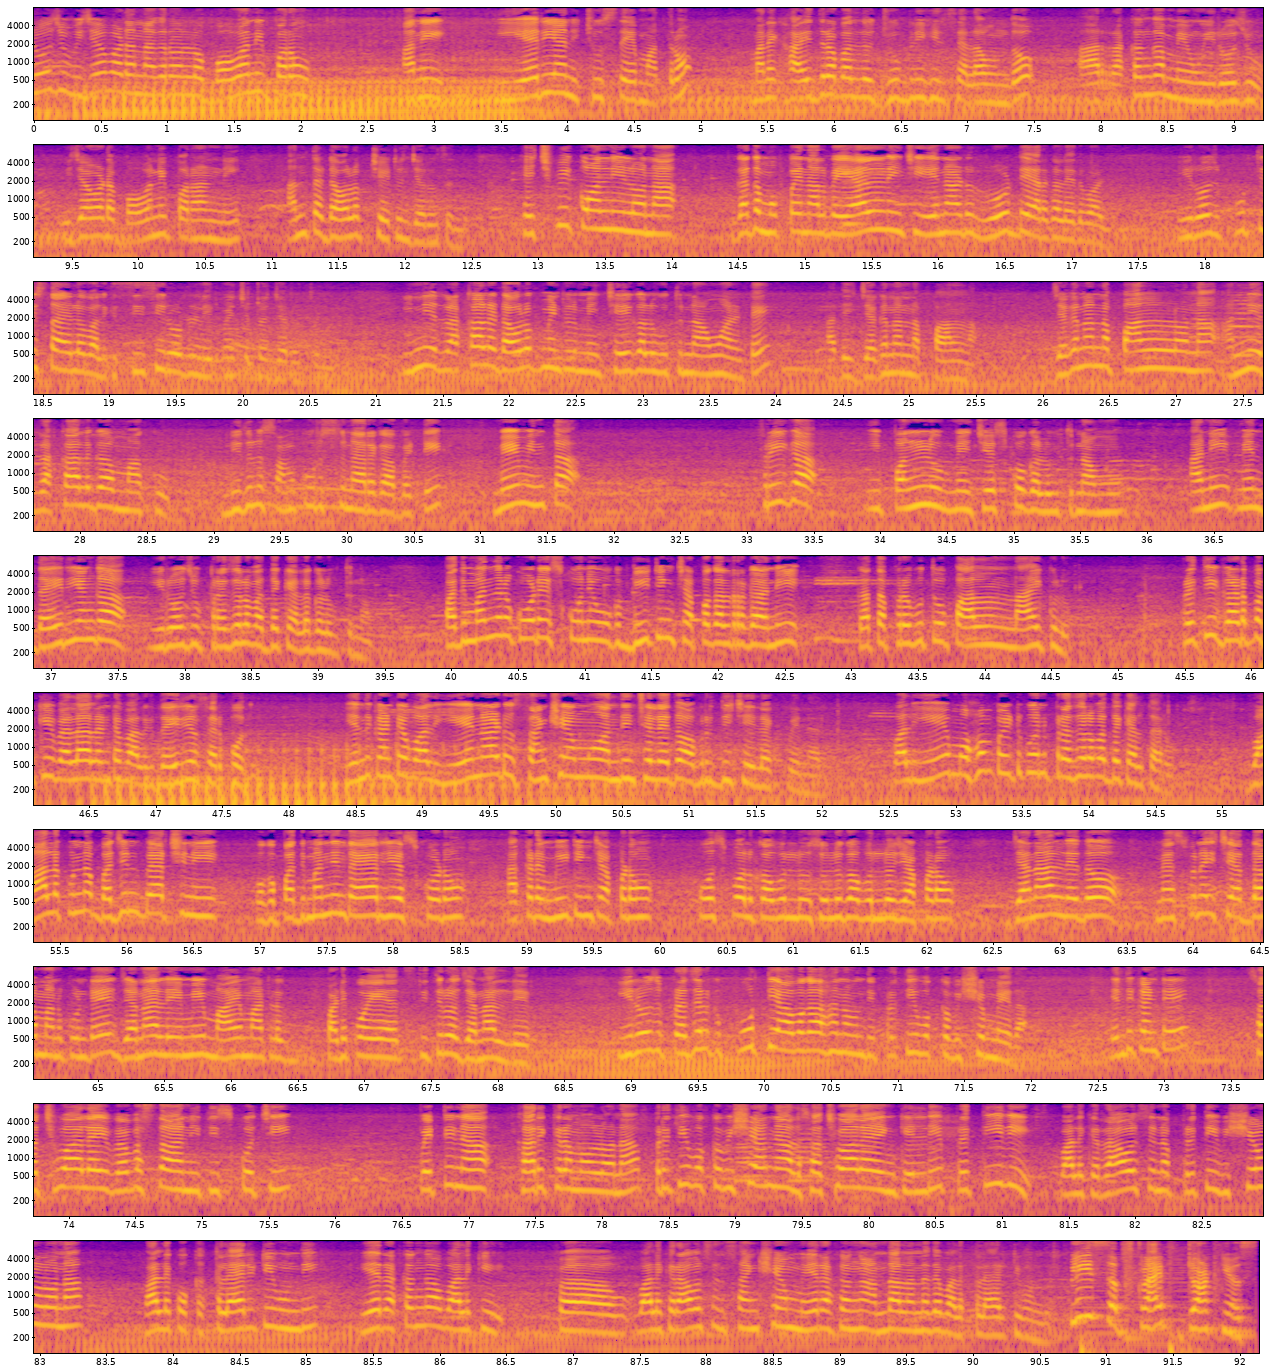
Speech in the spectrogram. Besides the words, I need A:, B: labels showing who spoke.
A: ఈరోజు విజయవాడ నగరంలో భవానీపురం అని ఈ ఏరియాని చూస్తే మాత్రం మనకి హైదరాబాద్లో జూబ్లీ హిల్స్ ఎలా ఉందో ఆ రకంగా మేము ఈరోజు విజయవాడ భవానీపురాన్ని అంత డెవలప్ చేయడం జరుగుతుంది. హెచ్పి కాలనీలోన గత ముప్పై నలభై ఏళ్ళ నుంచి ఏనాడు రోడ్డు ఎరగలేదు వాళ్ళు. ఈరోజు పూర్తి స్థాయిలో వాళ్ళకి సీసీ రోడ్లు నిర్మించడం జరుగుతుంది. ఇన్ని రకాల డెవలప్మెంట్లు మేము చేయగలుగుతున్నాము అంటే అది జగనన్న పాలన. జగనన్న పాలనలోన అన్ని రకాలుగా మాకు నిధులు సమకూరుస్తున్నారు కాబట్టి మేము ఇంత ఫ్రీగా ఈ పనులు మేము చేసుకోగలుగుతున్నాము అని మేము ధైర్యంగా ఈరోజు ప్రజల వద్దకు వెళ్ళగలుగుతున్నాం. పది మందిని కూడేసుకొని ఒక మీటింగ్ చెప్పగలరు కానీ గత ప్రభుత్వ పాలన నాయకులు ప్రతి గడపకి వెళ్ళాలంటే వాళ్ళకి ధైర్యం సరిపోదు. ఎందుకంటే వాళ్ళు ఏనాడు సంక్షేమం అందించలేదో అభివృద్ధి చేయలేకపోయినారు. వాళ్ళు ఏ మొహం పెట్టుకొని ప్రజల వద్దకు వెళ్తారు? వాళ్ళకున్న భజన్ బ్యాచ్ని ఒక పది మందిని తయారు చేసుకోవడం అక్కడ మీటింగ్ చెప్పడం పోసుపోలు కబుర్లు సొల్లు కబుర్లు చెప్పడం. జనాలను ఏదో మెస్పనైజ్ చేద్దాం అనుకుంటే జనాలు ఏమీ మాయమాటలు పడిపోయే స్థితిలో జనాలు లేరు. ఈరోజు ప్రజలకు పూర్తి అవగాహన ఉంది ప్రతి ఒక్క విషయం మీద. ఎందుకంటే సచివాలయ వ్యవస్థ అని తీసుకొచ్చి పెట్టిన కార్యక్రమంలోన ప్రతి ఒక్క విషయాన్ని వాళ్ళ సచివాలయంకి వెళ్ళి ప్రతిదీ వాళ్ళకి రావాల్సిన ప్రతి విషయంలోన వాళ్ళకి ఒక క్లారిటీ ఉంది. ఏ రకంగా వాళ్ళకి వాళ్ళకి రావాల్సిన సంక్షేమం ఏ రకంగా అందాలన్నదే వాళ్ళకి క్లారిటీ ఉంది
B: Please subscribe dot news.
